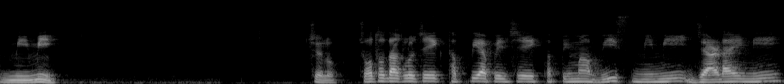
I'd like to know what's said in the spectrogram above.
મીમી ચલો. ચોથો દાખલો છે, એક થપ્પી આપેલી છે, એક થપ્પીમાં વીસ મીમી જાડાઈની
